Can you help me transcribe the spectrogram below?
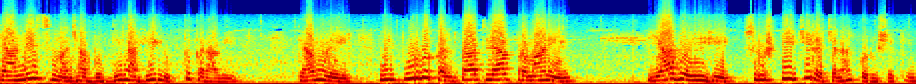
त्यानेच माझ्या बुद्धीलाही युक्त करावे. त्यामुळे मी पूर्वकल्पातल्या प्रमाणे यावेळीही सृष्टीची रचना करू शकेन.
